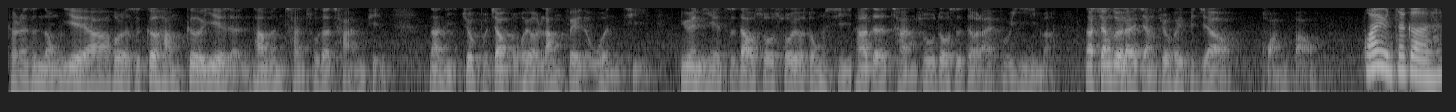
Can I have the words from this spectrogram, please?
可能是农业啊，或者是各行各业的人他们产出的产品，那你就比较不会有浪费的问题，因为你也知道说所有东西它的产出都是得来不易嘛，那相对来讲就会比较环保。关于这个，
